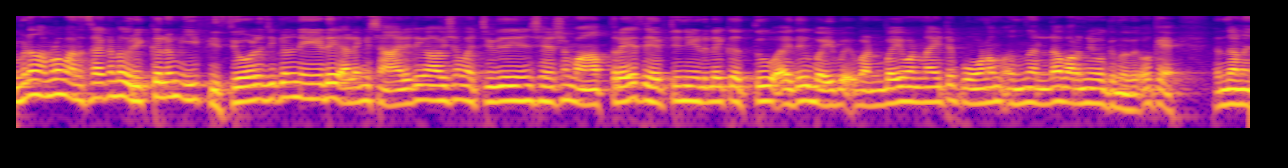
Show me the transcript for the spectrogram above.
ഇവിടെ നമ്മൾ മനസ്സിലാക്കേണ്ട ഒരിക്കലും ഈ ഫിസിയോളജിക്കൽ നീഡ് അല്ലെങ്കിൽ ശാരീരിക ആവശ്യം അച്ചീവ് ചെയ്തതിന് ശേഷം മാത്രമേ സേഫ്റ്റി നീഡിലേക്ക് എത്തൂ. അത് ബൈ വൺ ബൈ വൺ ആയിട്ട് പോകണം എന്നല്ല പറഞ്ഞു വെക്കുന്നത്. ഓക്കെ എന്താണ്?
